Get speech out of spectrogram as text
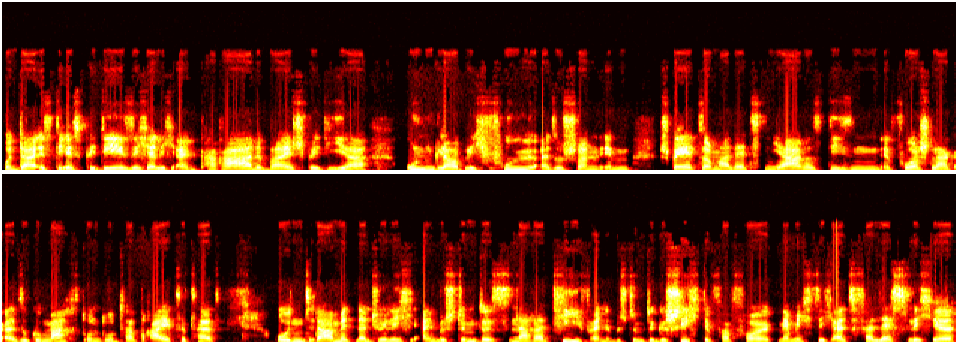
Und da ist die SPD sicherlich ein Paradebeispiel, die ja unglaublich früh, also schon im Spätsommer letzten Jahres, diesen Vorschlag also gemacht und unterbreitet hat und damit natürlich ein bestimmtes Narrativ, eine bestimmte Geschichte verfolgt, nämlich sich als verlässliche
